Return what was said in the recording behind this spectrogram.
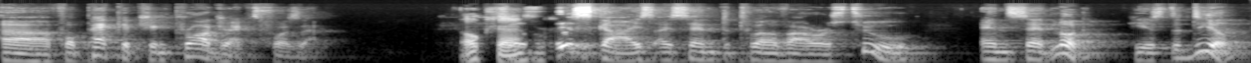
uh, for packaging projects for them. Okay. So this guys i sent the 12 hours to and said look here's the deal.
